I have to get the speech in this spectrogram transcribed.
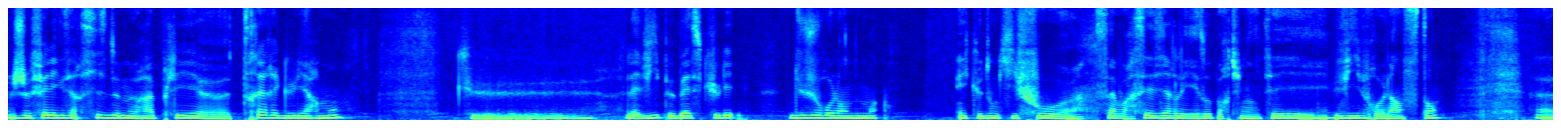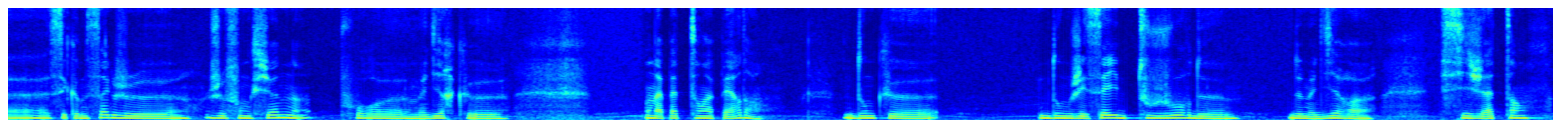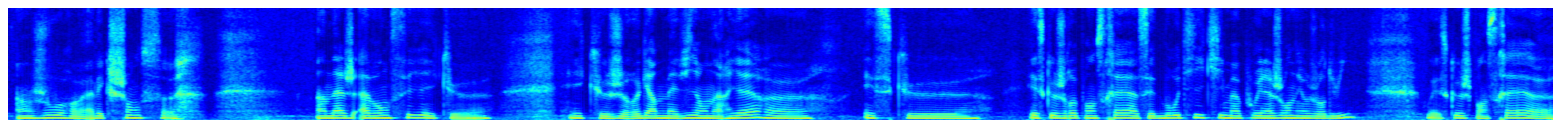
je fais l'exercice de me rappeler euh, très régulièrement que la vie peut basculer du jour au lendemain et que donc il faut euh, savoir saisir les opportunités, vivre l'instant. Euh, c'est comme ça que je, fonctionne pour me dire que on n'a pas de temps à perdre. Donc donc j'essaye toujours de, me dire, euh, si j'atteins un jour, euh, avec chance, euh, un âge avancé et que, je regarde ma vie en arrière, est-ce que, que je repenserai à cette broutille qui m'a pourri la journée aujourd'hui? Ou est-ce que je penserai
